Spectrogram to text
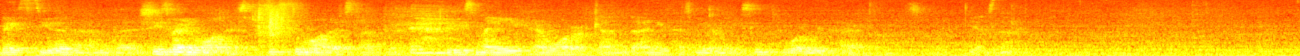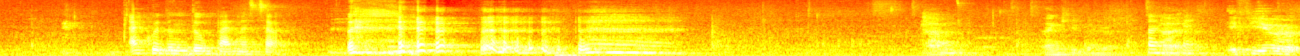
great student and uh, she's very modest. She's too modest, but uh, it is mainly her work and, and it has been amazing to work with her. So, Yes, no. I couldn't do it by myself. Um, thank you, Vera. Okay. Uh, if you're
